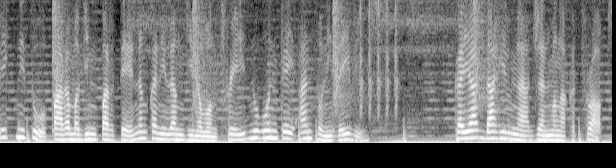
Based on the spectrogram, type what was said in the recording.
pick nito para maging parte ng kanilang ginawang trade noon kay Anthony Davis. Kaya dahil nga dyan mga katrops,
